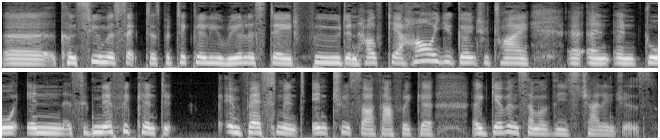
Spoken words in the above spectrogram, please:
uh, consumer sectors, particularly real estate, food and healthcare, how are you going to try uh, and, and draw in significant investment into South Africa uh, given some of these challenges?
